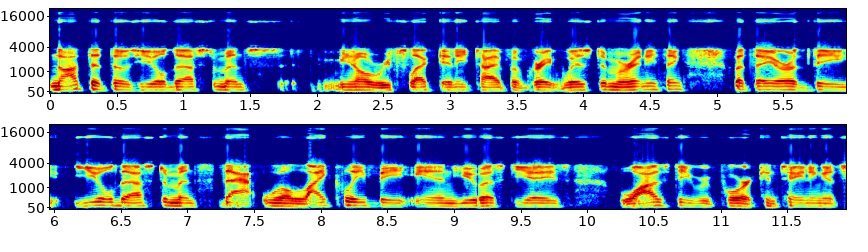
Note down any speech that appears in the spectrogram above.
Not that those yield estimates, you know, reflect any type of great wisdom or anything, but they are the yield estimates that will likely be in USDA's WASDE report containing its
